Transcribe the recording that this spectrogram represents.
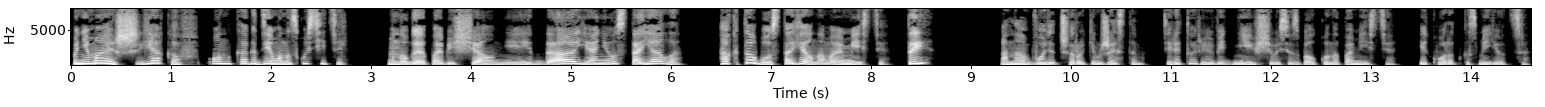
Понимаешь, Яков, он как демон-искуситель. Многое пообещал мне, и да, я не устояла. А кто бы устоял на моем месте? Ты? Она обводит широким жестом территорию виднеющегося с балкона поместья и коротко смеется.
